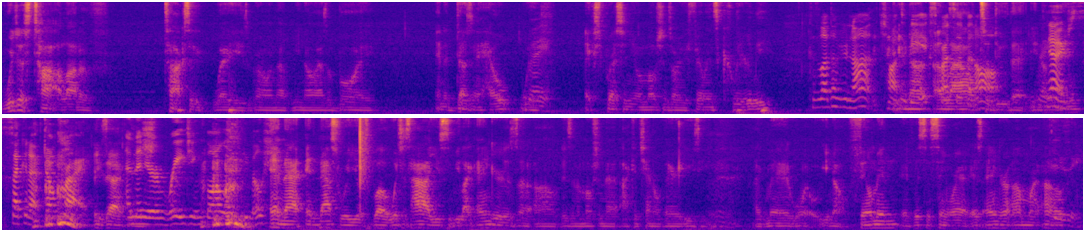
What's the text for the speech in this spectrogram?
we're just taught a lot of toxic ways growing up. You know, as a boy, and it doesn't help with Right. expressing your emotions or your feelings clearly. Because a lot of times you're not taught You're to be expressive at all. to do that. You know, Right. what I mean? just suck it up. Don't cry. exactly. And then you're a raging ball of emotion. and that and that's where you explode, which is how I used to be. Like anger is a um, is an emotion that I can channel very easy. Like man, well, you know, filming if it's a scene where it's anger, I'm like, oh, Easy.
